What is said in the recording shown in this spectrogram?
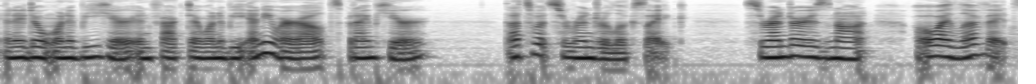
and I don't want to be here. In fact, I want to be anywhere else, but I'm here. That's what surrender looks like. Surrender is not, oh, I love it.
